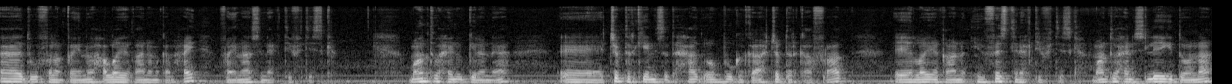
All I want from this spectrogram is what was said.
aada ugu falanqeyno waxaa loo yaqaano marka maxay? Financing activitieska. Maanta waxaynu gelanaa chapterkeeni saddexaad oo buugga ka ah chapterka afraad ee loo yaqaano investing activitieska. Maanta waxaan isleegi doonaa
